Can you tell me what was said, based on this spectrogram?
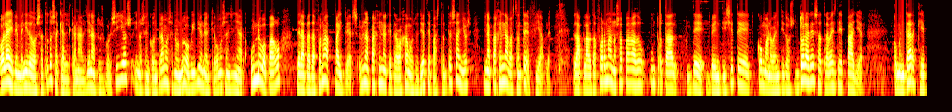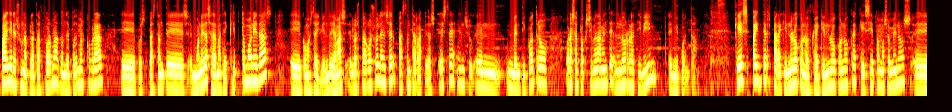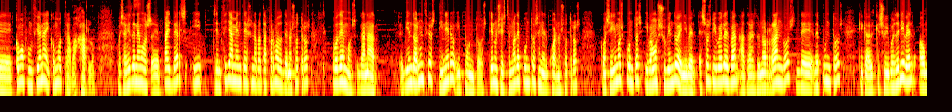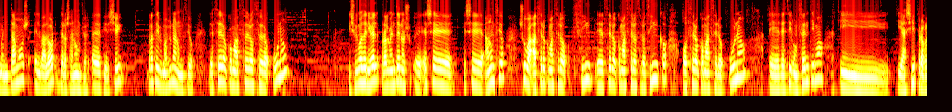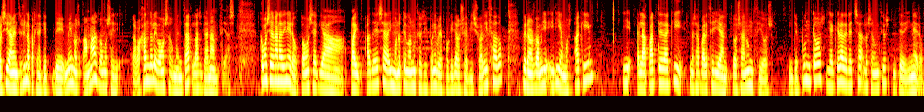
Hola y bienvenidos a todos aquí al canal Llena tus bolsillos y nos encontramos en un nuevo vídeo en el que vamos a enseñar un nuevo pago de la plataforma Pipers. Es una página que trabajamos desde hace bastantes años y una página bastante fiable. La plataforma nos ha pagado un total de 27,92 dólares a través de Payer. Comentar que Payer es una plataforma donde podemos cobrar eh, pues bastantes monedas, además de criptomonedas, eh, como estáis viendo. Y además los pagos suelen ser bastante rápidos. Este en, en 24 horas aproximadamente lo recibí en mi cuenta. ¿Qué es Pyters para quien no lo conozca? Y quien no lo conozca, que sepa más o menos eh, cómo funciona y cómo trabajarlo. Pues aquí tenemos eh, y sencillamente es una plataforma donde nosotros podemos ganar viendo anuncios, dinero y puntos. Tiene un sistema de puntos en el cual nosotros conseguimos puntos y vamos subiendo de nivel. Esos niveles van a través de unos rangos de, puntos que cada vez que subimos de nivel aumentamos el valor de los anuncios. Es decir, si recibimos un anuncio de 0,001 y subimos de nivel, probablemente eh, ese, ese anuncio suba a 0,005 eh, o 0,01 eh, es decir, un céntimo y, así progresivamente. Es una página que de menos a más vamos a ir trabajándole y vamos a aumentar las ganancias. ¿Cómo se gana dinero? Vamos aquí a Python ADS. Ahora mismo no tengo anuncios disponibles porque ya los he visualizado, pero nos iríamos aquí y en la parte de aquí nos aparecerían los anuncios de puntos y aquí a la derecha los anuncios de dinero.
